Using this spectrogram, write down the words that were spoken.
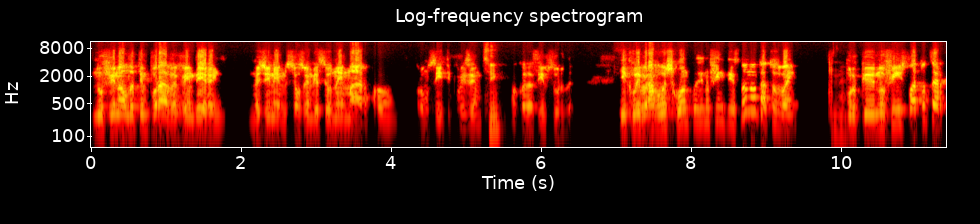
no final da temporada venderem, imaginemos, se eles vendessem o Neymar para um, para um City, por exemplo, Sim. uma coisa assim absurda, equilibravam as contas e no fim disse, não, não, está tudo bem. É. Porque no fim isto vai tudo certo.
